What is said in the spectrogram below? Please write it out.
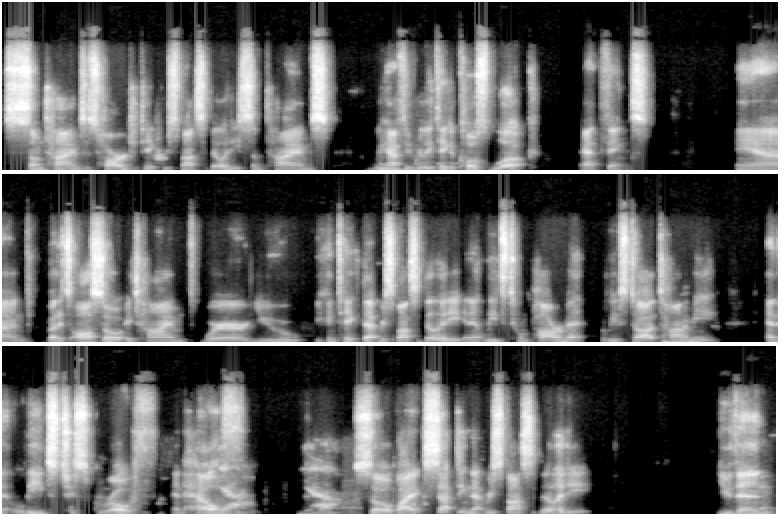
sometimes it's hard to take responsibility. Sometimes we have to really take a close look at things. And but it's also a time where you you can take that responsibility and it leads to empowerment it leads to autonomy mm-hmm. and it leads to growth and health. Yeah. Yeah. So by accepting that responsibility you then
